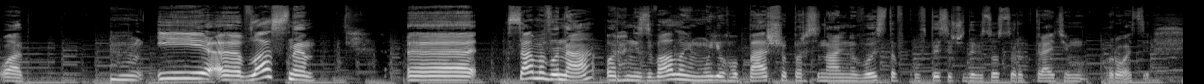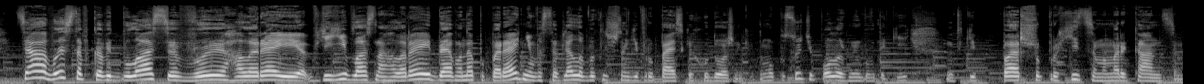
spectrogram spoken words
От. І, е, власне, е, Саме вона організувала йому його першу персональну виставку в 1943 році. Ця виставка відбулася в галереї, в її власна галереї, де вона попередньо виставляла виключно європейських художників. Тому, по суті, Полок він був такий, ну такий першопрохідцем американцем.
